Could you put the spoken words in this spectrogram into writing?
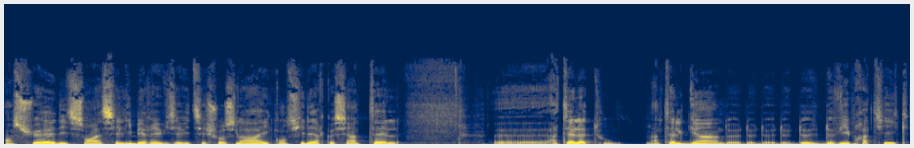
En Suède, ils sont assez libérés vis-à-vis -vis de ces choses-là. Ils considèrent que c'est un tel, un tel atout un tel gain de, de, de, de, vie pratique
